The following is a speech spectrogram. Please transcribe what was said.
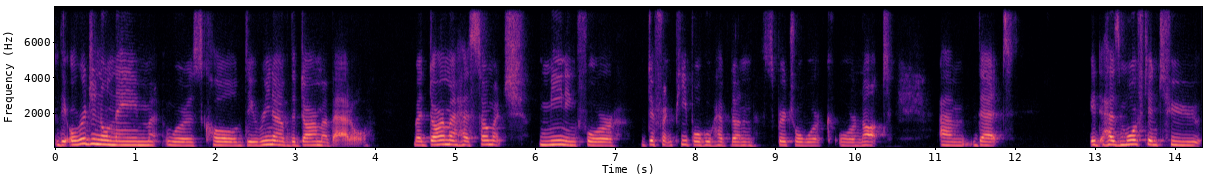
the original name was called the Arena of the Dharma Battle, but Dharma has so much meaning for different people who have done spiritual work or not, um, that it has morphed into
